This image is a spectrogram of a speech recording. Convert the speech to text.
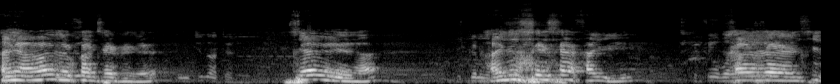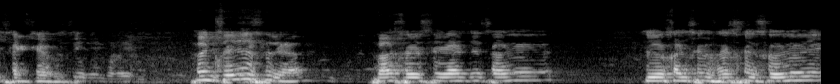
आणि आम्हाला लोकांच्याकडे त्यावेळेला अडीचशेच्या खाली खासदारांची संख्या होती. पण तरी सुद्धा पाच वर्ष राज्य चालवलं. लोकांचे प्रश्न सोडवले.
